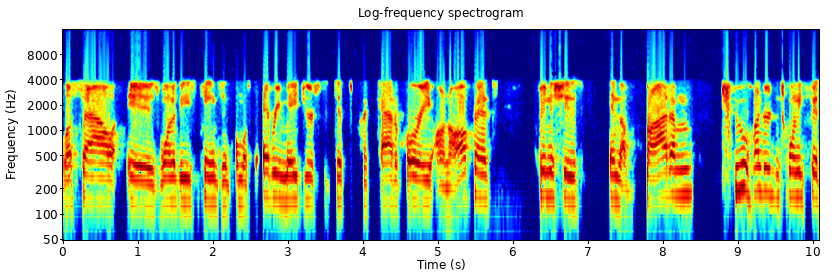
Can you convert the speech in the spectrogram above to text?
La Salle is one of these teams in almost every major statistical category on offense, finishes in the bottom 225th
